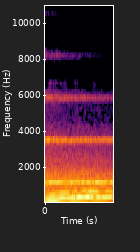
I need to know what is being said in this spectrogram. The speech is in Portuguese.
Música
